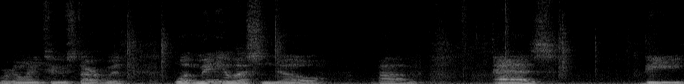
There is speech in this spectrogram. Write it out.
We're going to start with what many of us know um, as the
